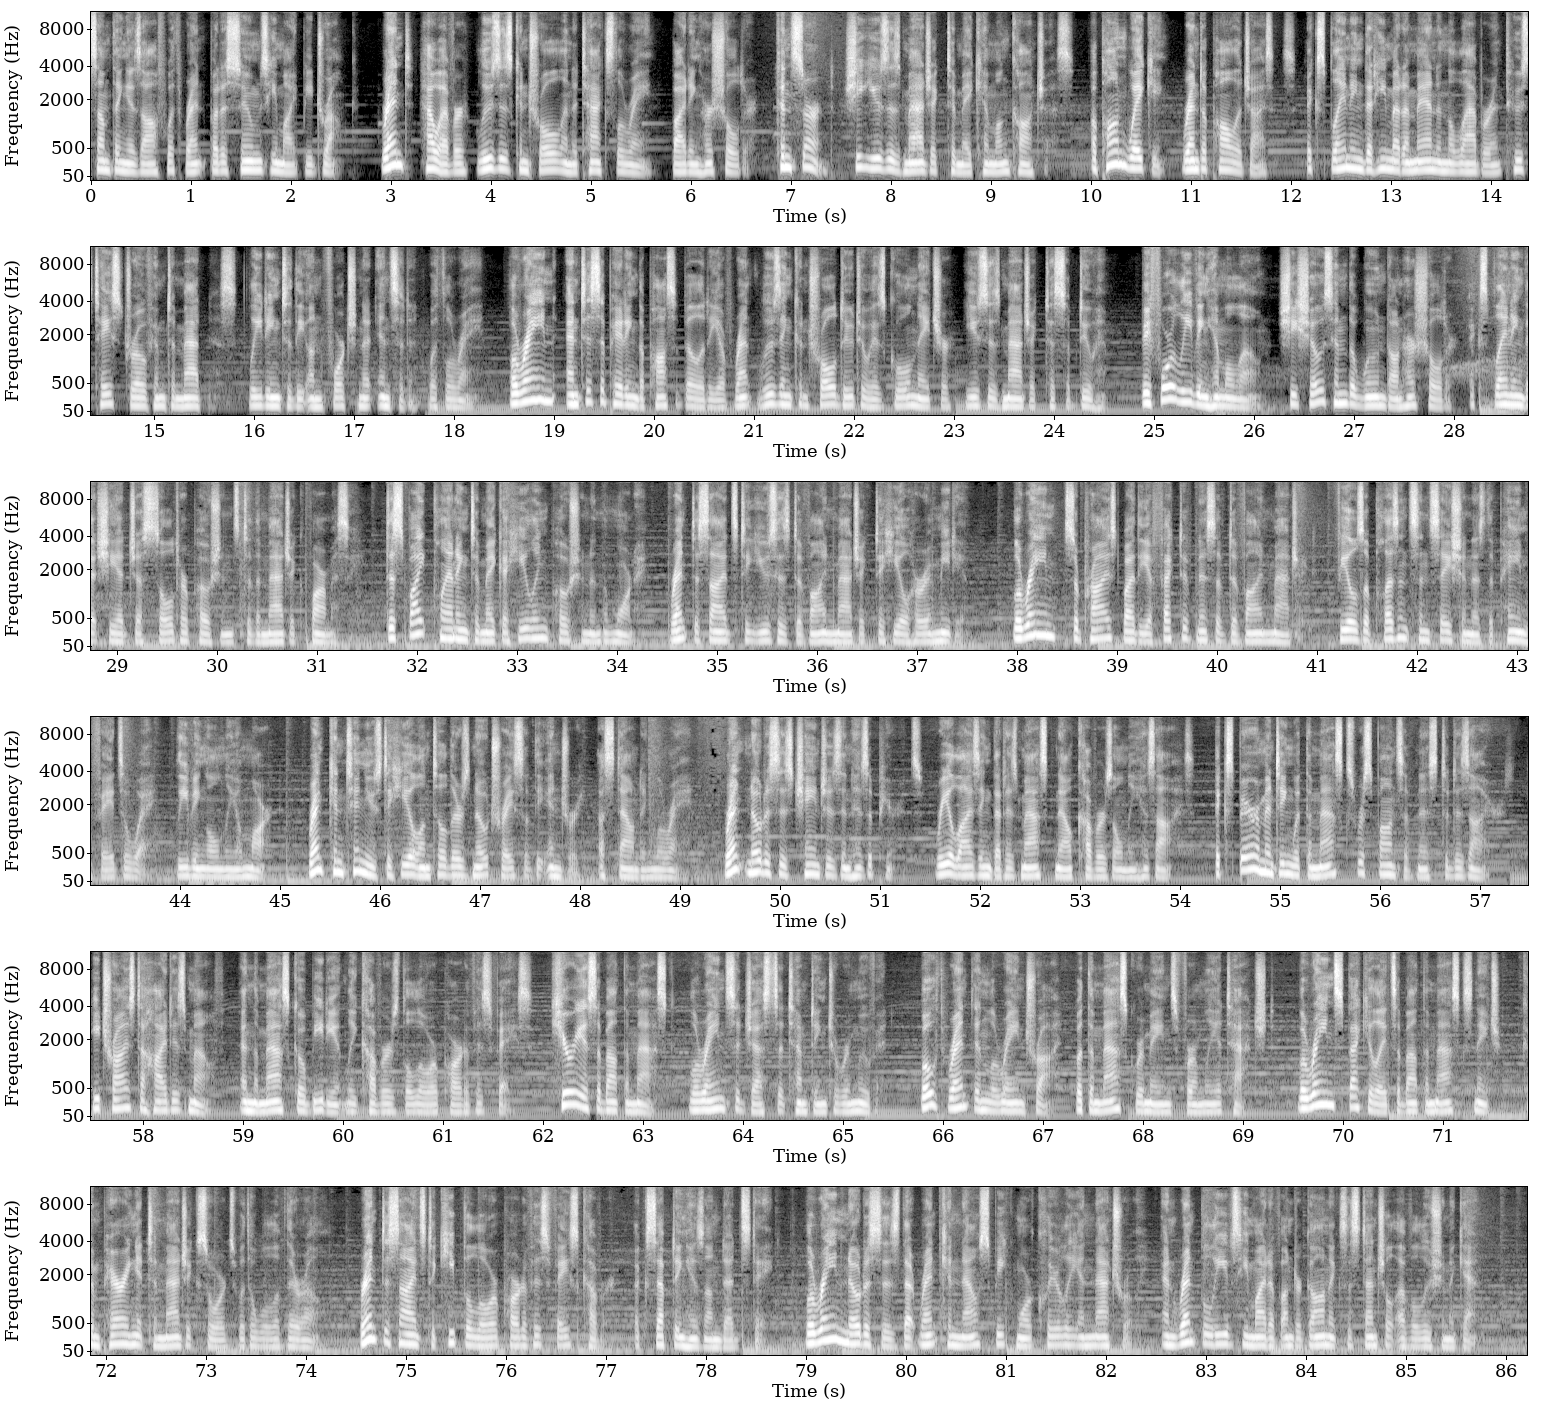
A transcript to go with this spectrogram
something is off with Rent but assumes he might be drunk. Rent, however, loses control and attacks Lorraine, biting her shoulder. Concerned, she uses magic to make him unconscious. Upon waking, Rent apologizes, explaining that he met a man in the labyrinth whose taste drove him to madness, leading to the unfortunate incident with Lorraine. Lorraine, anticipating the possibility of Rent losing control due to his ghoul nature, uses magic to subdue him. Before leaving him alone, she shows him the wound on her shoulder, explaining that she had just sold her potions to the magic pharmacy. Despite planning to make a healing potion in the morning, Rent decides to use his divine magic to heal her immediately. Lorraine, surprised by the effectiveness of divine magic, feels a pleasant sensation as the pain fades away, leaving only a mark. Rent continues to heal until there's no trace of the injury, astounding Lorraine. Rent notices changes in his appearance, realizing that his mask now covers only his eyes. Experimenting with the mask's responsiveness to desires, he tries to hide his mouth, and the mask obediently covers the lower part of his face. Curious about the mask, Lorraine suggests attempting to remove it. Both Rent and Lorraine try, but the mask remains firmly attached. Lorraine speculates about the mask's nature, comparing it to magic swords with a will of their own. Rent decides to keep the lower part of his face covered, accepting his undead state. Lorraine notices that Rent can now speak more clearly and naturally, and Rent believes he might have undergone existential evolution again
